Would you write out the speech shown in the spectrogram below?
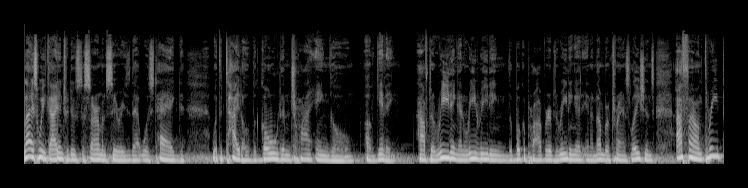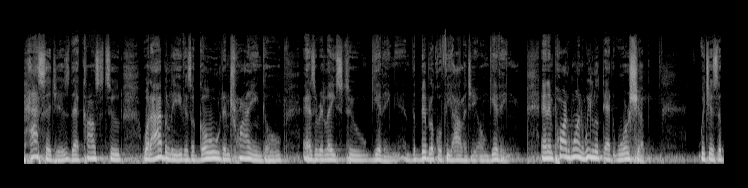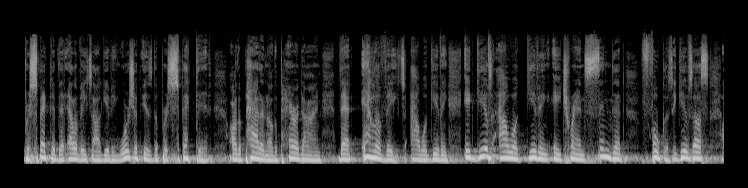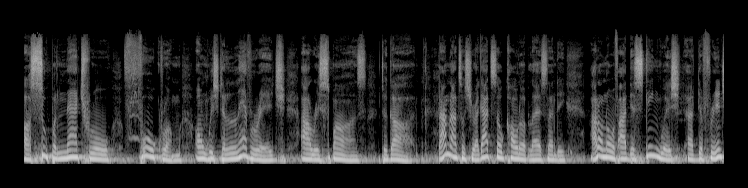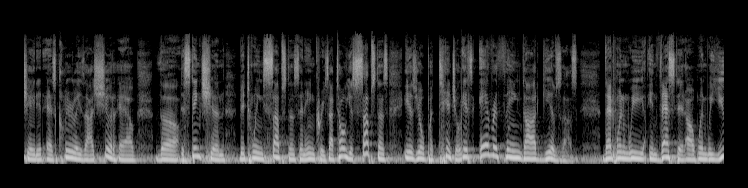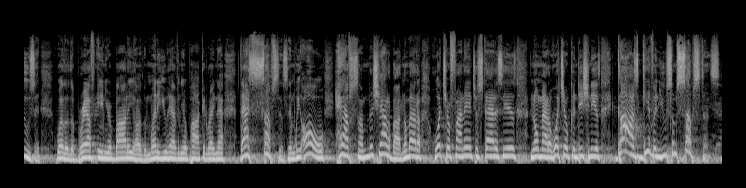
Last week, I introduced a sermon series that was tagged with the title, The Golden Triangle of Giving. After reading and rereading the book of Proverbs, reading it in a number of translations, I found three passages that constitute what I believe is a golden triangle as it relates to giving, the biblical theology on giving. And in part one, we looked at worship which is the perspective that elevates our giving. Worship is the perspective or the pattern or the paradigm that elevates our giving. It gives our giving a transcendent focus, it gives us a supernatural fulcrum on which to leverage our response to God. I'm not so sure. I got so caught up last Sunday I don't know if I distinguished, uh, differentiated as clearly as I should have the distinction between substance and increase. I told you substance is your potential, it's everything God gives us that when we invest it or when we use it, whether the breath in your body or the money you have in your pocket right now, that's substance. And we all have something to shout about. No matter what your financial status is, no matter what your condition is, God's given you some substance.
